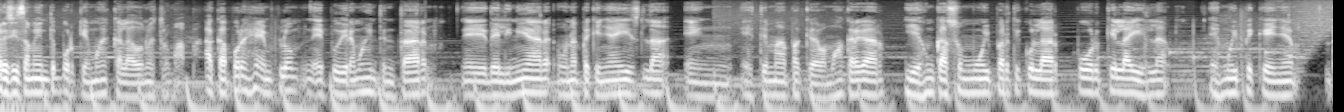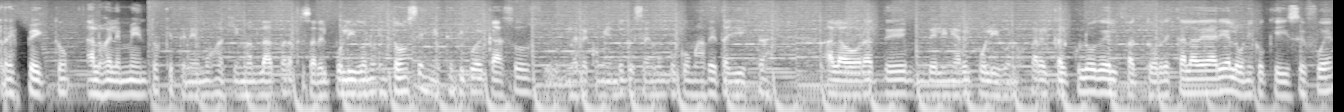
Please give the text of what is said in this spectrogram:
precisamente porque hemos escalado nuestro mapa. Acá por ejemplo eh, pudiéramos intentar eh, delinear una pequeña isla en este mapa que vamos a cargar y es un caso muy particular porque la isla es muy pequeña respecto a los elementos que tenemos aquí en MATLAB para trazar el polígono. Entonces, en este tipo de casos, les recomiendo que sean un poco más detallistas a la hora de delinear el polígono. Para el cálculo del factor de escala de área, lo único que hice fue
